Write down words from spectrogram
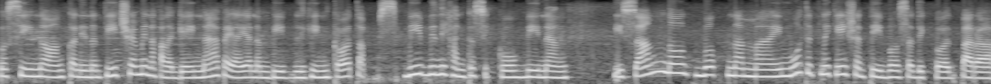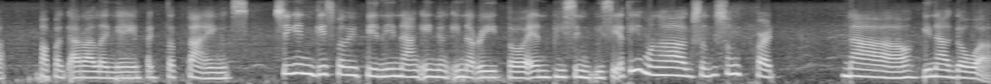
Kung sino ang kanilang teacher, may nakalagay na. Kaya yan ang bibilihin ko. Tapos, bibilihan ko si Kobe ng isang notebook na may multiplication table sa likod para mapag-aralan niya yung tagta-times. So yun guys, pamipili na ang inyong ina rito and busy-busy. Ito yung mga gusto-gustong part na ginagawa.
